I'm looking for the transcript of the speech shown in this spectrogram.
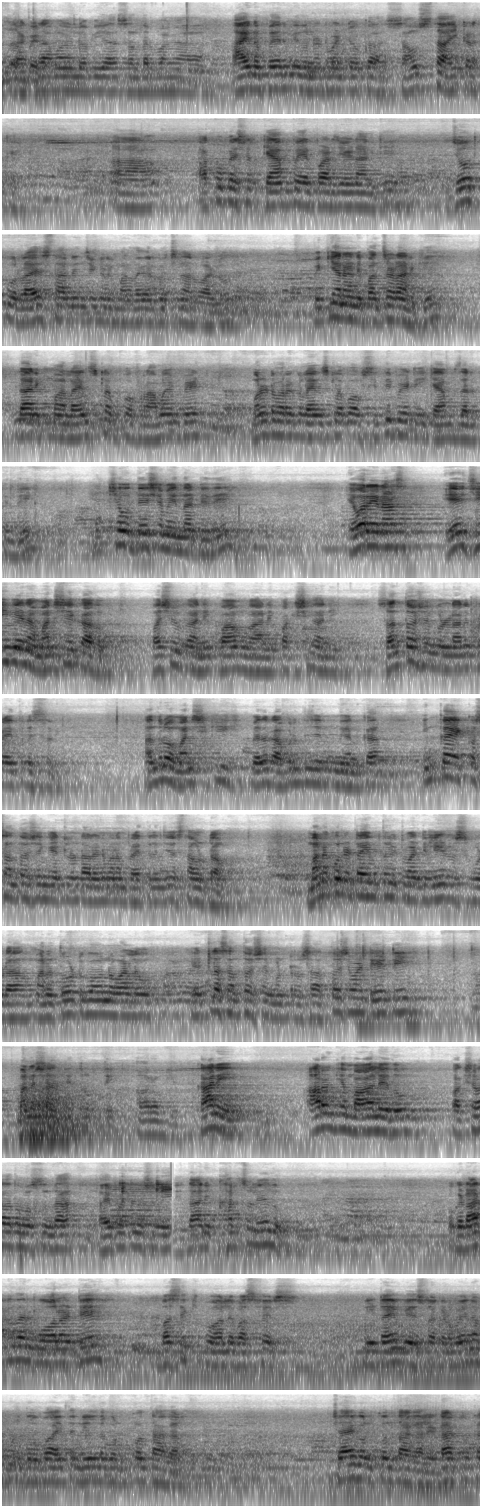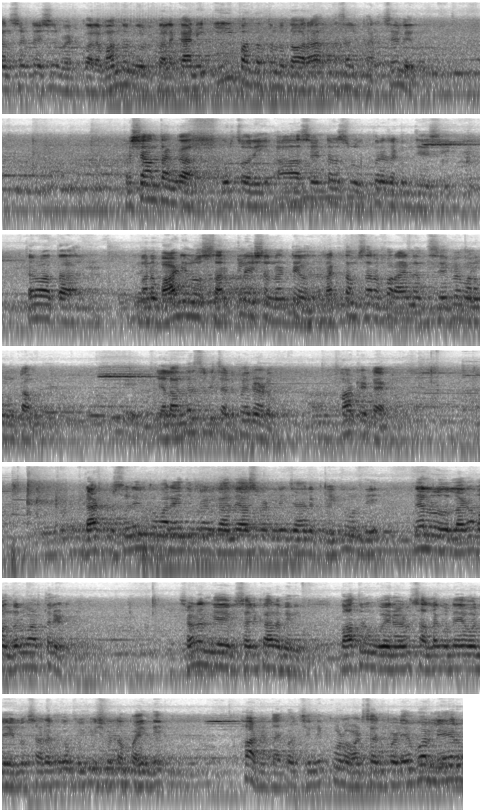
డాక్టర్ రామానవరయ్య సందర్భంగా ఆయన పేరు మీద ఉన్నటువంటి ఒక సంస్థ ఇక్కడ అక్యుపేషన్ క్యాంప్ ఏర్పాటు చేయడానికి జోధ్పూర్ రాజస్థాన్ నుంచి ఇక్కడికి మన దగ్గరికి వచ్చినారు వాళ్ళు. విజ్ఞానాన్ని పంచడానికి దానికి మా లయన్స్ క్లబ్ ఆఫ్ రామాయంపేట్ మొన్నటి వరకు లయన్స్ క్లబ్ ఆఫ్ సిద్దిపేట ఈ క్యాంప్ జరిపింది. ముఖ్య ఉద్దేశం ఏంటంటే ఇది ఎవరైనా ఏ జీవైనా మనిషే కాదు పశువు కానీ పాము కానీ పక్షి కానీ సంతోషంగా ఉండడానికి ప్రయత్నిస్తుంది. అందులో మనిషికి మెదడు అభివృద్ధి చెందింది కనుక ఇంకా ఎక్కువ సంతోషంగా ఎట్లుండాలని మనం ప్రయత్నం చేస్తూ ఉంటాం. మనకున్న టైంతో ఇటువంటి లీడర్స్ కూడా మన తోటుగా ఉన్న వాళ్ళు ఎట్లా సంతోషంగా ఉంటారు? సంతోషం అంటే ఏంటి? మనశ్శాంతి తృప్తి. ఆరోగ్యం. కానీ ఆరోగ్యం బాగాలేదు పక్షవాతం వస్తుందా? హైపర్టెన్షన్ దానికి ఖర్చు లేదు. ఒక డాక్టర్ దగ్గరికి పోవాలంటే బస్ ఎక్కి పోవాలి బస్ ఫేర్స్. నీ టైం వేస్ట్. అక్కడ పోయినప్పుడు దుబ్బా అయితే నీళ్ళు కొనుక్కొని తాగాలి. చాయ్ కొనుక్కొని తాగాలి. డాక్టర్ కన్సల్టేషన్ పెట్టుకోవాలి మందులు కొనుక్కోవాలి. కానీ ఈ పద్ధతుల ద్వారా అసలు ఖర్చే లేదు. ప్రశాంతంగా కూర్చొని ఆ సెంటర్స్ను ఉత్ప్రేరకం చేసి తర్వాత మన బాడీలో సర్క్యులేషన్ అంటే రక్తం సరఫరా అయినంతసేపే మనం ఉంటాం. ఇలా అందరిశ్రీ చనిపోయినాడు. Heart attack. Doctor Sunil Kumar ఏం చెప్పినాడు? గాంధీ హాస్పిటల్ నుంచి ఆయనకు బీపీ ఉంది. నెల రోజుల్లాగా మందులు వాడతలేడు. సడన్గా చలికాలం ఇది. బాత్రూమ్ పోయినాడు చల్లగా ఉన్నాయేమో నీళ్ళు సడన్గా బీపీ షూటప్ అయింది హార్ట్ అటాక్ వచ్చింది కూడా వాడు చనిపోయి ఎవరు లేరు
